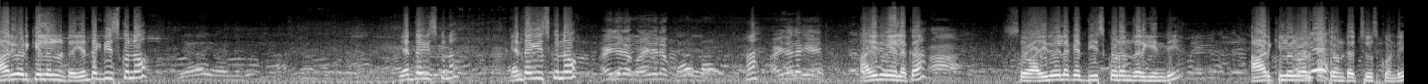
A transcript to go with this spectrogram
ఆరు ఏడు కిలోలు ఉంటాయి. ఎంతకి తీసుకున్నావు? ఎంత తీసుకున్నావు? ఎంత తీసుకున్నావు? ఐదు వేలకా? సో ఐదు వేలకైతే తీసుకోవడం జరిగింది. ఆరు కిలోల వరకు అయితే ఉంటుంది చూసుకోండి.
